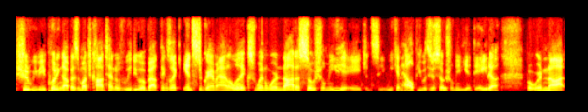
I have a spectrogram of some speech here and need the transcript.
should we be putting up as much content as we do about things like Instagram analytics when we're not a social media agency? We can help you with your social media data, but we're not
